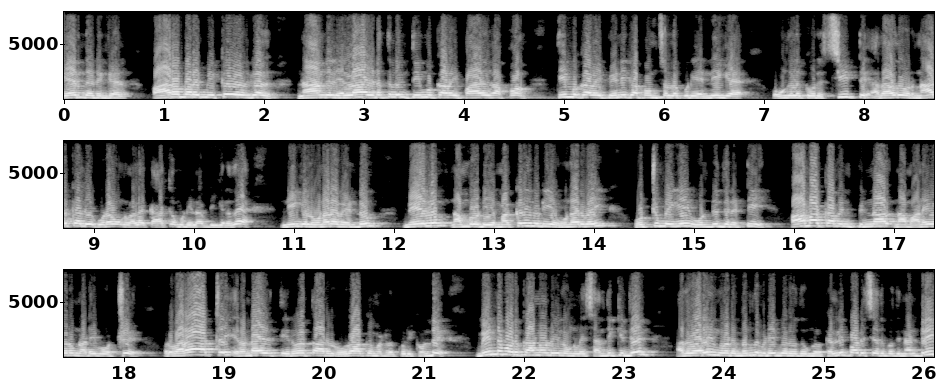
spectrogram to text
தேர்ந்தெடுங்கள். பாரம்பரியமிக்கவர்கள் நாங்கள் எல்லா இடத்திலும் திமுகவை பாதுகாப்போம். திமுகவை பேணி காப்போம் சொல்லக்கூடிய நீங்க உங்களுக்கு ஒரு சீட்டு அதாவது ஒரு நாற்காலியை கூட உங்களால காக்க முடியல அப்படிங்கிறத நீங்கள் உணர வேண்டும். மேலும் நம்மளுடைய மக்களினுடைய உணர்வை ஒற்றுமையை ஒன்று திரட்டி பாமகவின் பின்னால் நாம் அனைவரும் நடைபோற்று ஒரு வரலாற்றை இரண்டாயிரத்தி இருபத்தி ஆறில் உருவாக்கும் என்று கூறிக்கொண்டு மீண்டும் ஒரு காணொலியில் உங்களை சந்திக்கின்றேன். அதுவரை உங்களிடமிருந்து விடைபெறுவது உங்கள் கள்ளிப்பாடு சேதுபதி. நன்றி.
